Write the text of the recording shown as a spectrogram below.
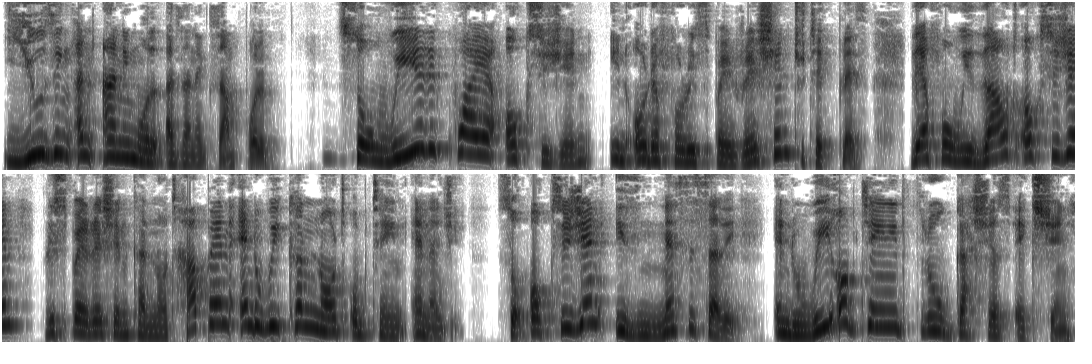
using an animal as an example. So we require oxygen in order for respiration to take place. Therefore, without oxygen, respiration cannot happen and we cannot obtain energy. So oxygen is necessary and we obtain it through gaseous exchange.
